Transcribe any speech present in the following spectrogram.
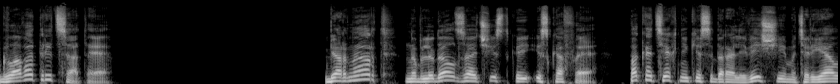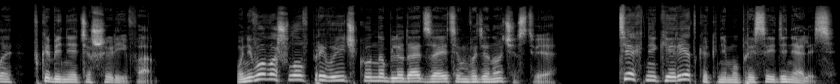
Глава 30. Бернард наблюдал за очисткой из кафе, пока техники собирали вещи и материалы в кабинете шерифа. У него вошло в привычку наблюдать за этим в одиночестве. Техники редко к нему присоединялись.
